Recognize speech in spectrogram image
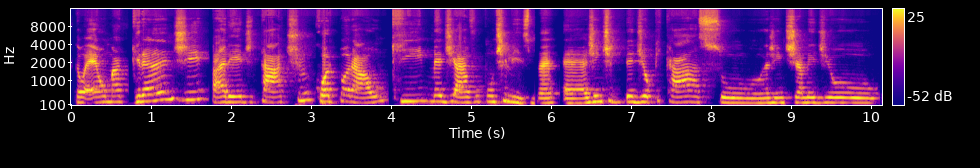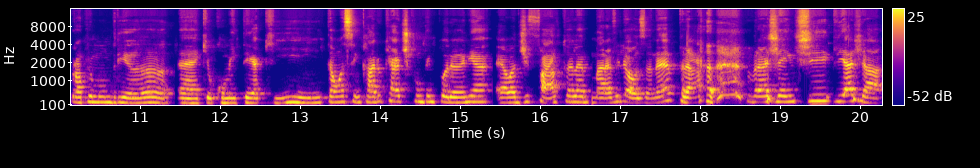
Então é uma grande parede tátil corporal que mediava o pontilismo, né? É, a gente mediou Picasso, a gente já mediou o próprio Mondrian, é, que eu comentei aqui. Então, assim, claro que a arte contemporânea, ela de fato, ela é maravilhosa, né? Para a gente viajar.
